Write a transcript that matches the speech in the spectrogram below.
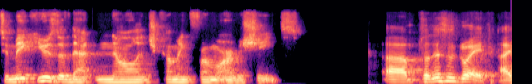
to make use of that knowledge coming from our machines. Um, so this is great. I,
